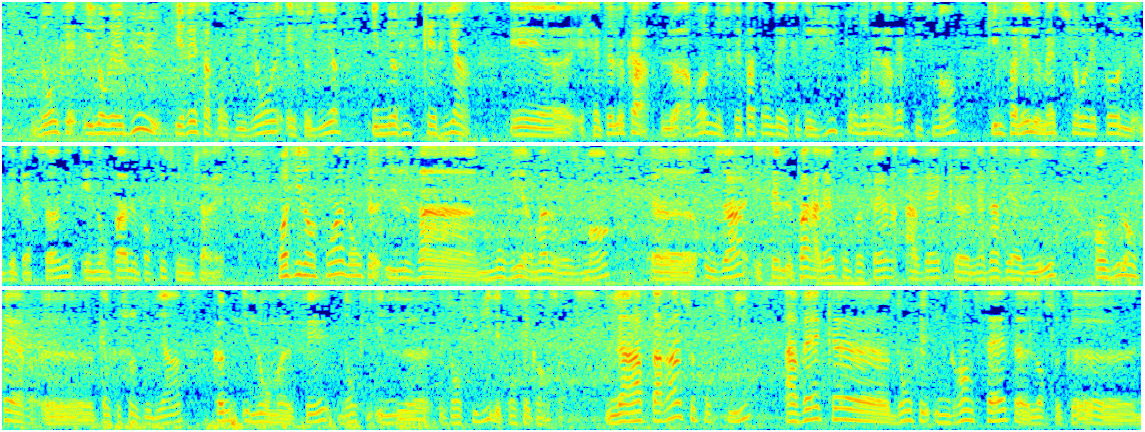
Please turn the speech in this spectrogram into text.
Donc, il aurait dû tirer sa conclusion et se dire, il ne risquait rien. Et, euh, et c'était le cas. Le Aaron ne serait pas tombé. C'était juste pour donner l'avertissement qu'il fallait le mettre sur l'épaule des personnes et non pas le porter sur une charrette. Quoi qu'il en soit, donc, il va mourir malheureusement, euh, Ouza, et c'est le parallèle qu'on peut faire avec euh, Nadav et Avihu, en voulant faire euh, quelque chose de bien, comme ils l'ont mal fait, donc ils, euh, ont subi les conséquences. La Haftara se poursuit avec donc une grande fête lorsque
